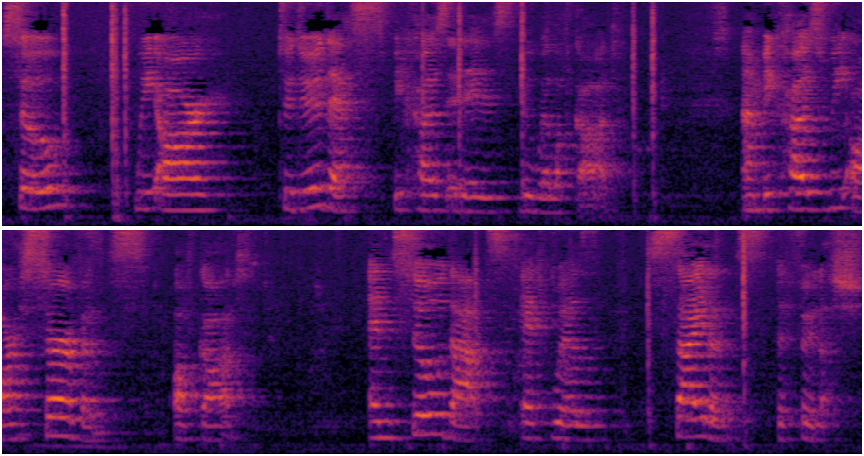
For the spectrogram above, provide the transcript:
So, we are to do this because it is the will of God, and because we are servants of God, and so that it will silence the foolish.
